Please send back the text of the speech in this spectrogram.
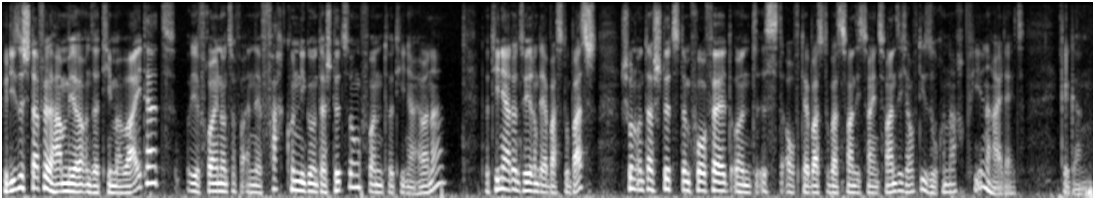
Für diese Staffel haben wir unser Team erweitert. Wir freuen uns auf eine fachkundige Unterstützung von Tortina Hörner. Tortina hat uns während der Bastubas schon unterstützt im Vorfeld und ist auf der Bastubas 2022 auf die Suche nach vielen Highlights gegangen.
